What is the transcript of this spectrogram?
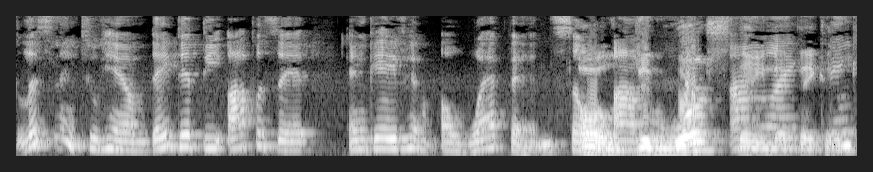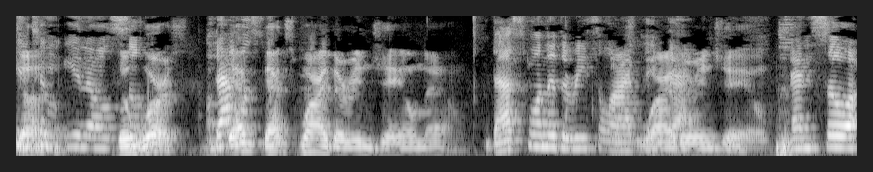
listening to him, they did the opposite and gave him a weapon. So, oh, um, the worst thing like that they could have done. To, you know, the so worst. That that's was, that's why they're in jail now. That's one of the reasons why That's I think why that. they're in jail. And so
